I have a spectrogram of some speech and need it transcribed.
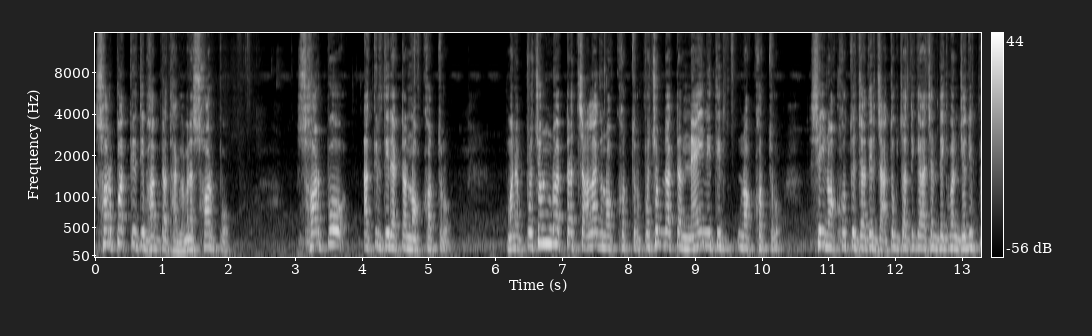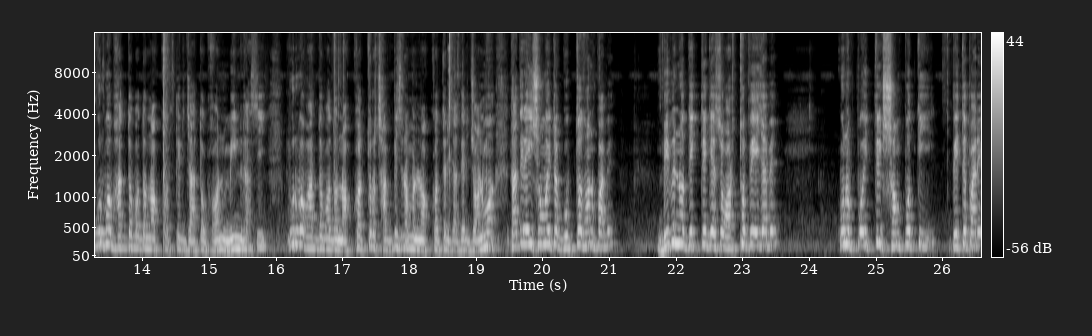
সর্পাকৃতি ভাবটা থাকবে মানে সর্প। সর্প আকৃতির একটা নক্ষত্র মানে প্রচণ্ড একটা চালাক নক্ষত্র, প্রচণ্ড একটা ন্যায় নীতির নক্ষত্র। সেই নক্ষত্র যাদের জাতক জাতিকে আছেন, দেখবেন যদি পূর্ব ভাদ্রপদ নক্ষত্রের জাতক হন, মীন রাশি, পূর্ব ভাদ্রপদ নক্ষত্র, ছাব্বিশ নম্বর নক্ষত্রের যাদের জন্ম, তাদের এই সময়টা গুপ্তধন পাবে। বিভিন্ন দিক থেকে এসে অর্থ পেয়ে যাবে। কোনো পৈতৃক সম্পত্তি পেতে পারে।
